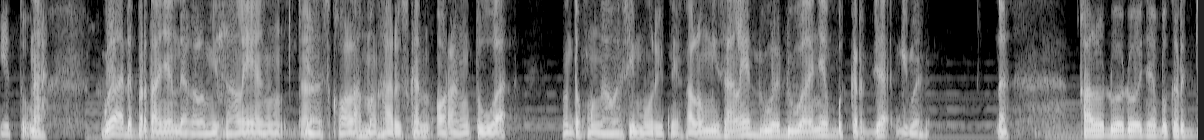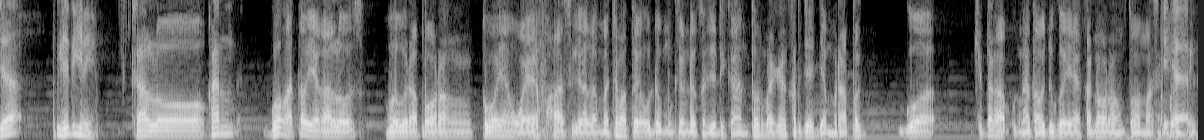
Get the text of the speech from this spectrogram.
gitu. Nah, Gue ada pertanyaan dah kalau misalnya yang Ya. eh, sekolah mengharuskan orang tua untuk mengawasi muridnya. Kalau misalnya dua-duanya bekerja gimana? kalau dua-duanya bekerja, jadi gini, kalau kan gue nggak tahu ya kalau beberapa orang tua yang WFH segala macam atau yang udah mungkin udah kerja di kantor, mereka kerja jam berapa? Gue kita nggak nggak tahu juga ya karena orang tua masing-masing.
